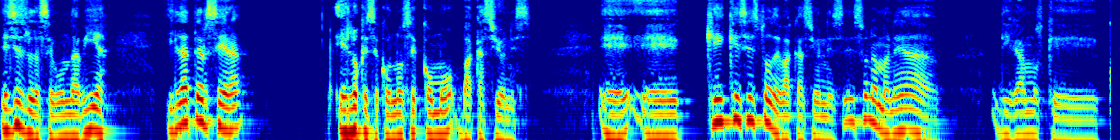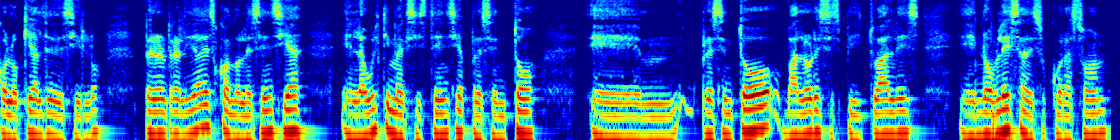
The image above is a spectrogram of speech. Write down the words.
Esa es la segunda vía. Y la tercera es lo que se conoce como vacaciones. Eh, eh, ¿qué, ¿Qué es esto de vacaciones? Es una manera, digamos que coloquial de decirlo, pero en realidad es cuando la esencia en la última existencia presentó eh, presentó valores espirituales, eh, nobleza de su corazón,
